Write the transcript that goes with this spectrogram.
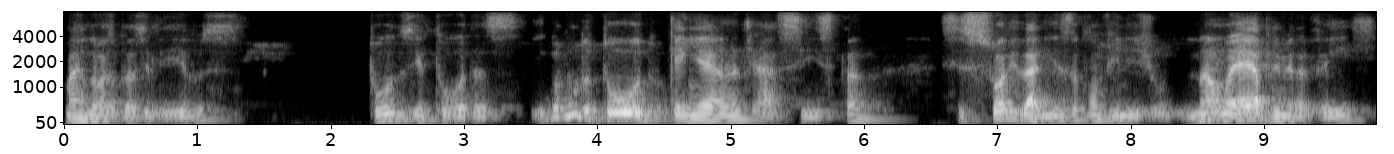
Mas nós brasileiros, todos e todas, e do mundo todo, quem é antirracista, se solidariza com Vini Júnior. Não é a primeira vez,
